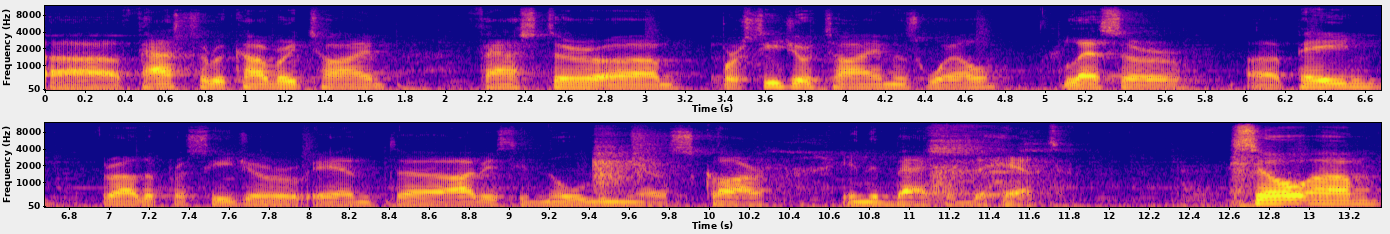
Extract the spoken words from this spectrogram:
Uh, faster recovery time, faster um, procedure time as well, lesser uh, pain throughout the procedure, and obviously no linear scar in the back of the head. So um,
